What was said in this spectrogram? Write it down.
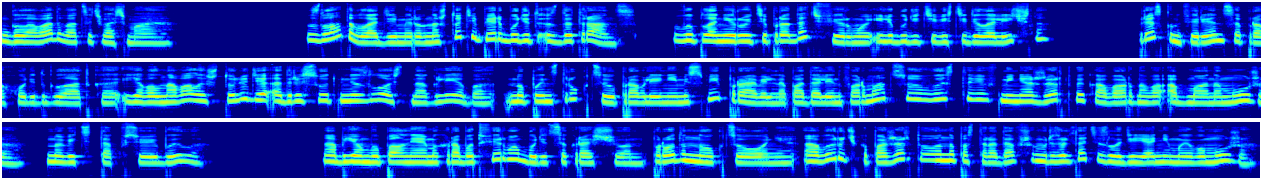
Глава 28. Злата Владимировна, что теперь будет с Детранс? Вы планируете продать фирму или будете вести дела лично? Пресс-конференция проходит гладко. Я волновалась, что люди адресуют мне злость на Глеба, но по инструкции управлениями СМИ правильно подали информацию, выставив меня жертвой коварного обмана мужа. Но ведь так все и было. Объем выполняемых работ фирмы будет сокращен, продан на аукционе, а выручка пожертвована пострадавшим в результате злодеяний моего мужа.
